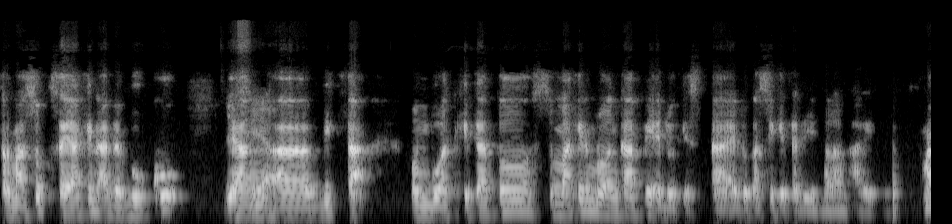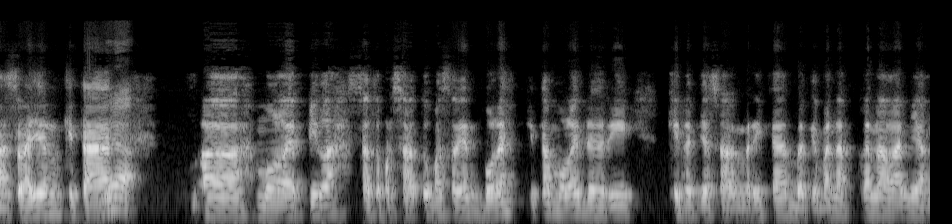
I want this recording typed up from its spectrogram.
Termasuk saya yakin ada buku yang yeah. uh, bisa membuat kita tuh semakin melengkapi edukasi, uh, edukasi kita di malam hari ini. Mas Ryan, kita yeah uh, mulai pilah satu persatu Mas Ryan. Boleh kita mulai dari kinerja saham Amerika, bagaimana pengenalan yang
